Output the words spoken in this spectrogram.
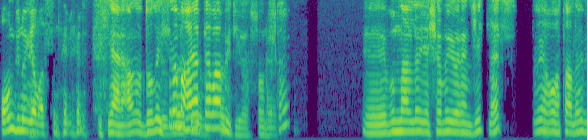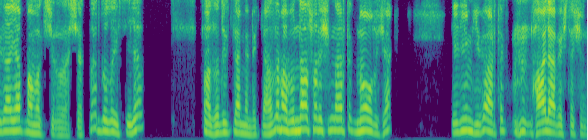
10 gün uyuyamazsın. yani dolayısıyla ama hayat devam tabii. ediyor sonuçta. Evet. Ee, bunlarla yaşamayı öğrenecekler ve o hataları bir daha yapmamak için uğraşacaklar. Dolayısıyla fazla da yüklenmemek lazım. Ama bundan sonra şimdi artık ne olacak? Dediğim gibi artık hala Beşiktaş'ın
